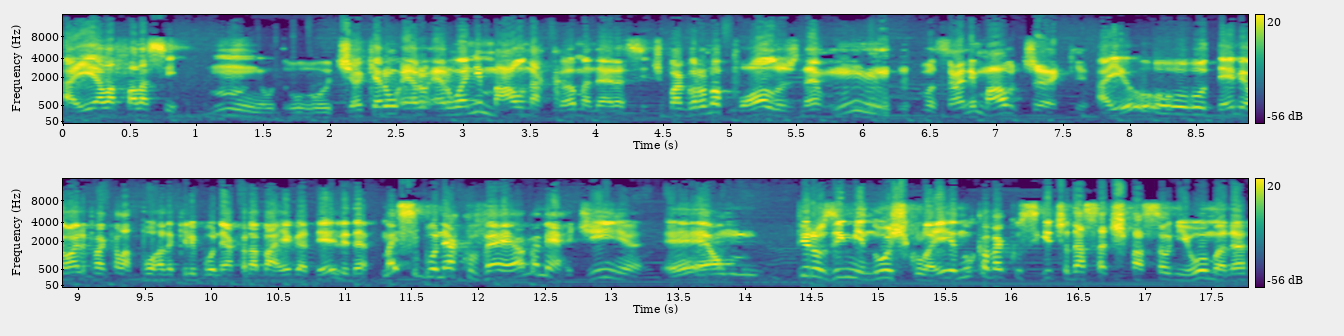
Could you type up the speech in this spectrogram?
Aí ela fala assim, Hum, o, o Chuck era um, era, era um animal na cama, né? Era assim, tipo agronopolos, né? Hum, você é um animal, Chuck. Aí o, o Demi olha pra aquela porra daquele boneco na barriga dele, né? Mas esse boneco velho é uma merdinha. É, é um piruzinho minúsculo aí, nunca vai conseguir te dar satisfação nenhuma, né?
